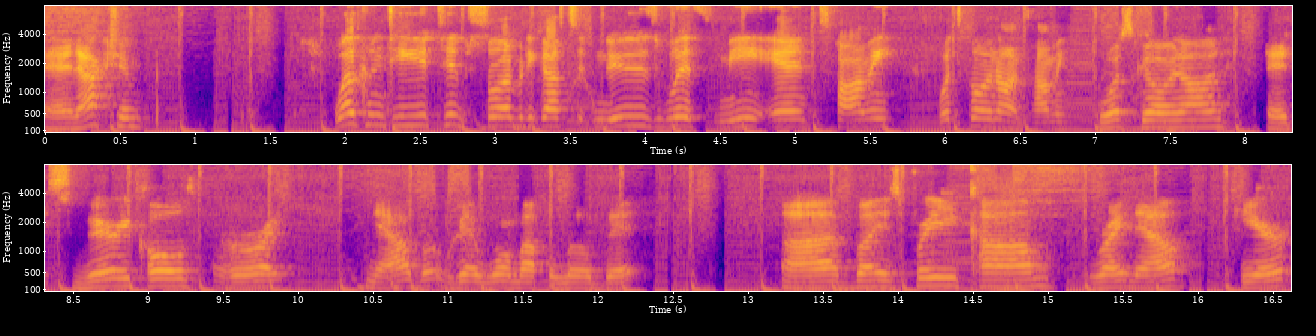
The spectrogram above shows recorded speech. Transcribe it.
And action. Welcome to YouTube Celebrity Gossip News with me and Tommy. What's going on, Tommy? What's going on? It's very cold right now, but we're gonna warm up a little bit. Uh, but it's pretty calm right now here.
